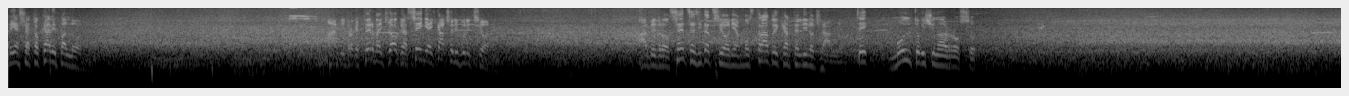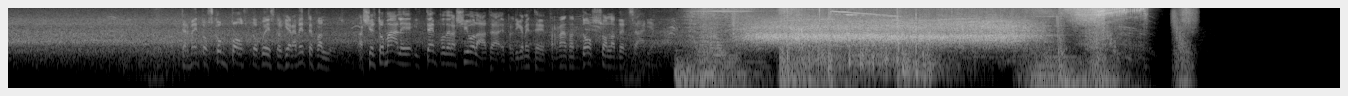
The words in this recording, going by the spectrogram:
riesce a toccare il pallone. Arbitro che ferma il gioco e assegna il calcio di punizione. Arbitro senza esitazioni ha mostrato il cartellino giallo. Sì, molto vicino al rosso. Intervento scomposto questo, chiaramente falloso. Ha scelto male il tempo della scivolata e praticamente è franato addosso all'avversaria.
